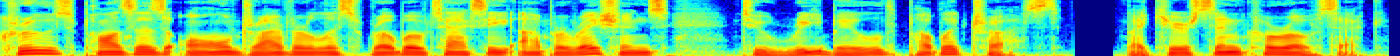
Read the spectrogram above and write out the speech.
Cruise pauses all driverless robotaxi operations to rebuild public trust by Kirsten Korosek.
